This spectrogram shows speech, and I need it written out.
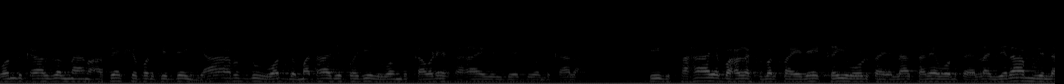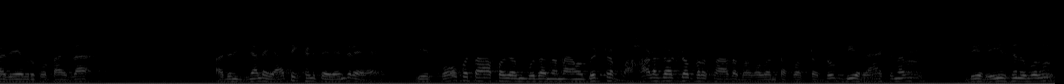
ಒಂದು ಕಾಲದಲ್ಲಿ ನಾನು ಅಪೇಕ್ಷೆ ಪಡ್ತಿದ್ದೆ. ಯಾರದ್ದು ಒಂದು ಮಠಾಧಿಪತಿ ಒಂದು ಕವಡೆ ಸಹಾಯವಿಲ್ಲದೆ ಇದ್ದು ಒಂದು ಕಾಲ. ಈಗ ಸಹಾಯ ಬಹಳಷ್ಟು ಬರ್ತಾ ಇದೆ, ಕೈ ಓಡ್ತಾ ಇಲ್ಲ, ತಲೆ ಓಡ್ತಾ ಇಲ್ಲ, ವಿರಾಮವಿಲ್ಲ ದೇವರು ಕೊಟ್ಟ ಇಲ್ಲ. ಅದನ್ನೆಲ್ಲ ಯಾತಕ್ಕೆ ಹೇಳ್ತೇವೆ ಅಂದ್ರೆ, ಈ ಕೋಪತಾಪವೆಂಬುದನ್ನು ನಾವು ಬಿಟ್ಟರೆ ಬಹಳ ದೊಡ್ಡ ಪ್ರಸಾದ ಭಗವಂತ ಕೊಟ್ಟದ್ದು. ಬಿ ರ್ಯಾಷನಲ್ ಬಿ ರೀಸನಬಲ್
